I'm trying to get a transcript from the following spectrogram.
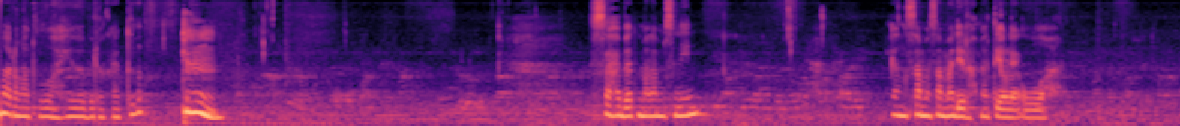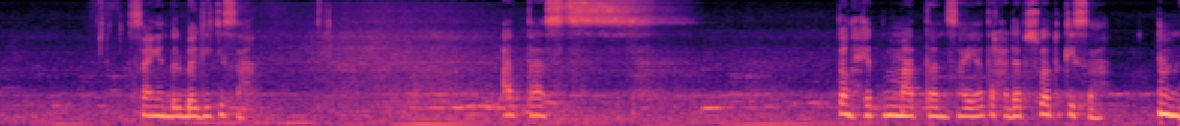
warahmatullahi wabarakatuh. Sahabat malam Senin yang sama-sama dirahmati oleh Allah. Saya ingin berbagi kisah atas penghidmatan saya terhadap suatu kisah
